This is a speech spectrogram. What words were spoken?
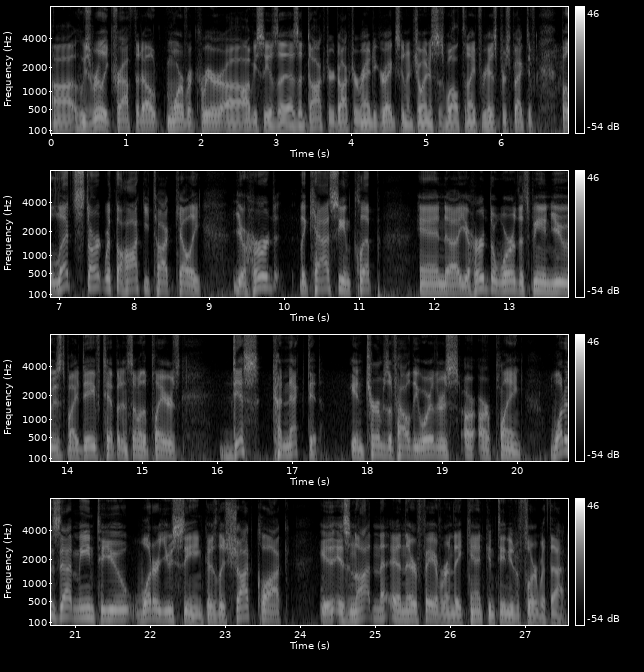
uh, who's really crafted out more of a career, uh, obviously, as a, as a doctor. Dr. Randy Gregg's going to join us as well tonight for his perspective. But let's start with the hockey talk, Kelly. You heard the Kassian clip and uh, you heard the word that's being used by Dave Tippett and some of the players disconnected in terms of how the Oilers are, are playing. What does that mean to you? What are you seeing? Because the shot clock is, is not in, the, in their favor, and they can't continue to flirt with that.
